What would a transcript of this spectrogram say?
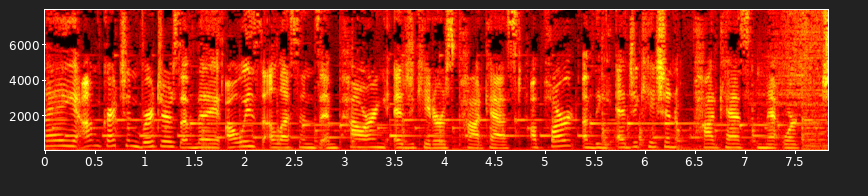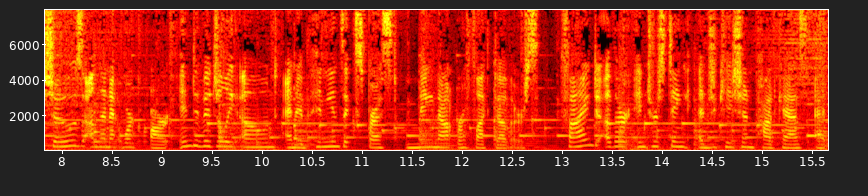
Hey, I'm Gretchen Bridgers of the Always a Lessons Empowering Educators podcast, a part of the Education Podcast Network. Shows on the network are individually owned and opinions expressed may not reflect others. Find other interesting education podcasts at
